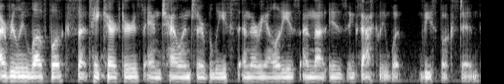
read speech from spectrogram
I really love books that take characters and challenge their beliefs and their realities, and that is exactly what these books did.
